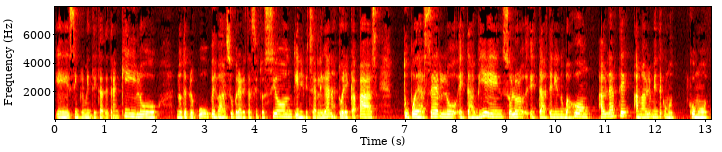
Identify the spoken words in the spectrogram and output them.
eh, simplemente estate tranquilo, no te preocupes, vas a superar esta situación, tienes que echarle ganas, tú eres capaz, tú puedes hacerlo, estás bien, solo estás teniendo un bajón, hablarte amablemente como, como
